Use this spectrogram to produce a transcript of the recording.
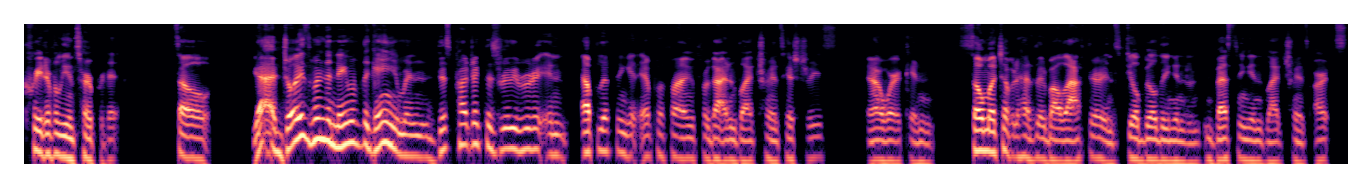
creatively interpreted. So yeah, joy has been the name of the game, and this project is really rooted in uplifting and amplifying forgotten Black trans histories in our work. And so much of it has been about laughter and skill building and investing in Black trans arts.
